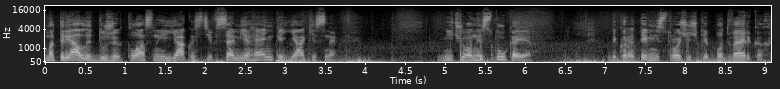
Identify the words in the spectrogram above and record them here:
Матеріали дуже класної якості, все м'ягеньке, якісне, нічого не стукає. Декоративні строчечки по дверках.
